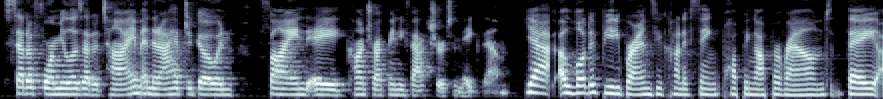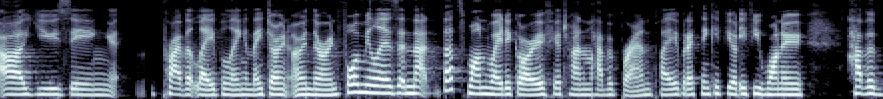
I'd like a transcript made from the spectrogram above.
set of formulas at a time and then i have to go and find a contract manufacturer to make them. Yeah a lot of beauty brands you're kind of seeing popping up around they are using private labeling and they don't own their own formulas and that that's one way to go if you're trying to have a brand play but i think if you're if you want to have a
